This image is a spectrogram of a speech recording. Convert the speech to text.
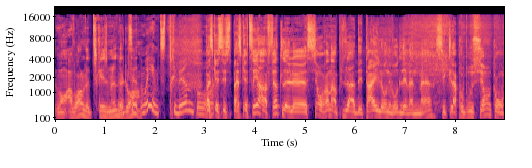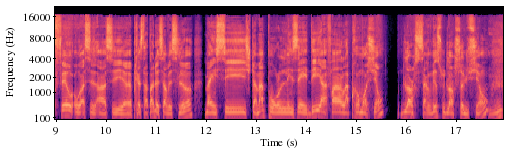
vont avoir le petit 15 minutes de gloire. petite- oui, une petite tribune pour. Parce que c'est parce que tu sais en fait le, le- si on rentre en plus dans le détail là, au niveau de l'événement, c'est que la proposition qu'on fait au- à ces, à ces, euh, prestataires de services là, ben c'est justement pour les aider à faire la promotion de leur service ou de leur solution. Mhm.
